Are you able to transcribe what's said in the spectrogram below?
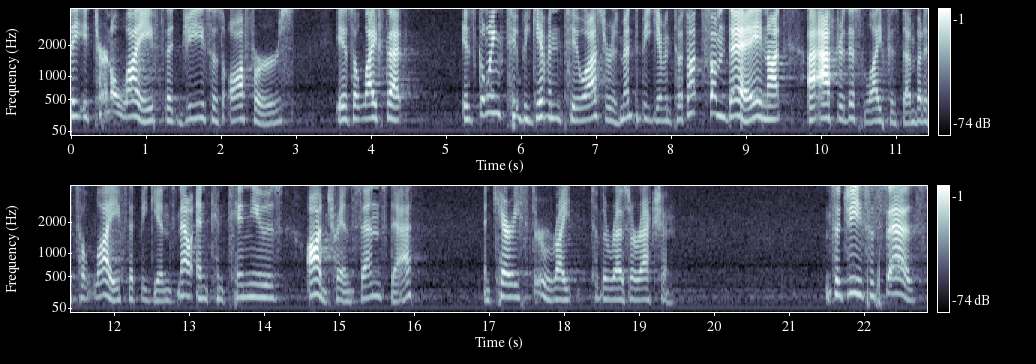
the eternal life that Jesus offers is a life that is going to be given to us or is meant to be given to us, not someday, not uh, after this life is done, but it's a life that begins now and continues on, transcends death, and carries through right to the resurrection. And so Jesus says,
